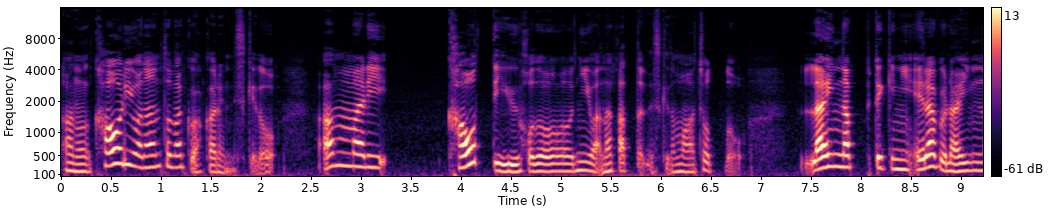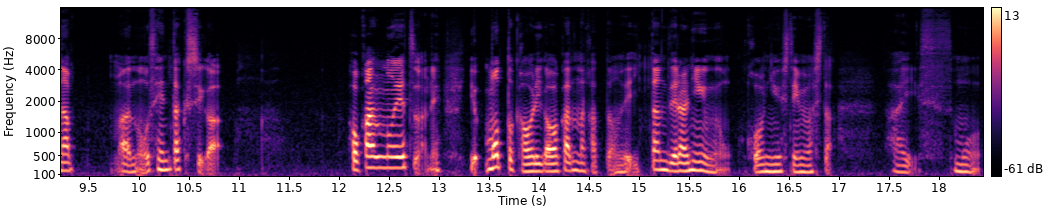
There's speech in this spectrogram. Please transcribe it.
あの香りはなんとなくわかるんですけどあんまり顔っていうほどにはなかったんですけどまあちょっとラインナップ的に選ぶラインナップあの選択肢が他のやつはねもっと香りが分かんなかったので一旦ゼラニウムを購入してみました。はい。も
